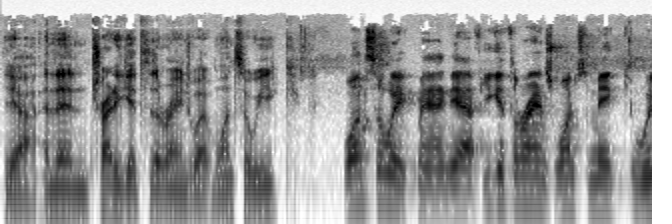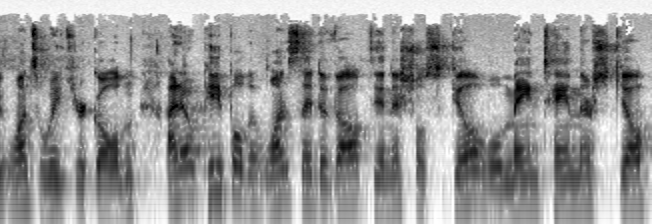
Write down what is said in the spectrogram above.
Yeah, and then try to get to the range what once a week. Once a week, man. Yeah, if you get the range once a week, once a week, you're golden. I know people that once they develop the initial skill will maintain their skill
